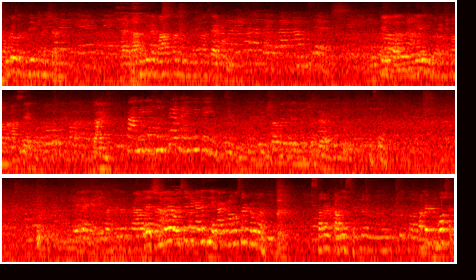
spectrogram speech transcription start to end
বুকে করতে দিই ইনফেকশন হ্যাঁ ডান দিকে ইনফেকশন আছে এখন। বুকে ডান দিকে ইনফেকশন আছে এখন। যায়নি পানি দিয়ে ঝুলছে না এমনিতেই ইনফেকশন স্যারের কাজ আছে আপনি একটু বসেন।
